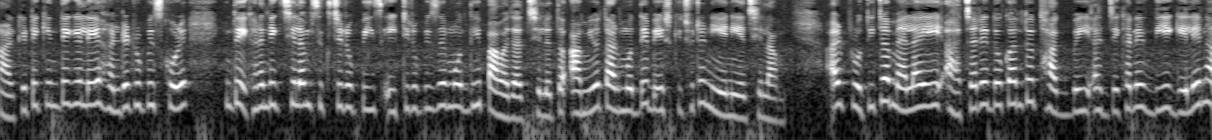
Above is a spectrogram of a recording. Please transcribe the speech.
মার্কেটে কিনতে গেলে হান্ড্রেড রুপিস করে, কিন্তু এখানে দেখছিলাম সিক্সটি রুপিস এইটি রুপিসের মধ্যেই পাওয়া যাচ্ছিল। তো আমিও তার মধ্যে বেশ কিছুটা নিয়ে নিয়েছিলাম। আর প্রতিটা মেলায় এই আচারের দোকান তো থাকবেই। আর যেখানে দিয়ে গেলে না,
